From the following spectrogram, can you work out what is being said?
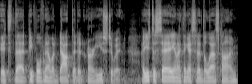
it's that people have now adopted it and are used to it. I used to say, and I think I said it the last time,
